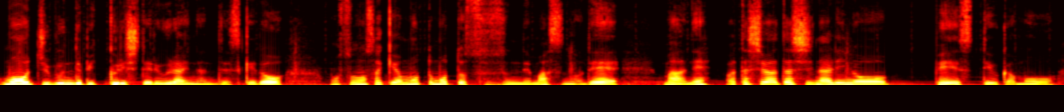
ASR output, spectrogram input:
も自分でびっくりしてるぐらいなんですけどもうその先はもっともっと進んでますのでまあね私は私なりのペースっていうかもう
